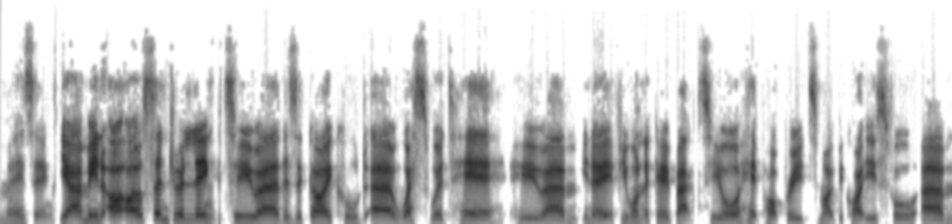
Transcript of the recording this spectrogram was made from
Amazing. Yeah, I mean, I'll send you a link to. Uh, there's a guy called uh, Westwood here who, um, you know, if you want to go back to your hip hop roots, might be quite useful. Um,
